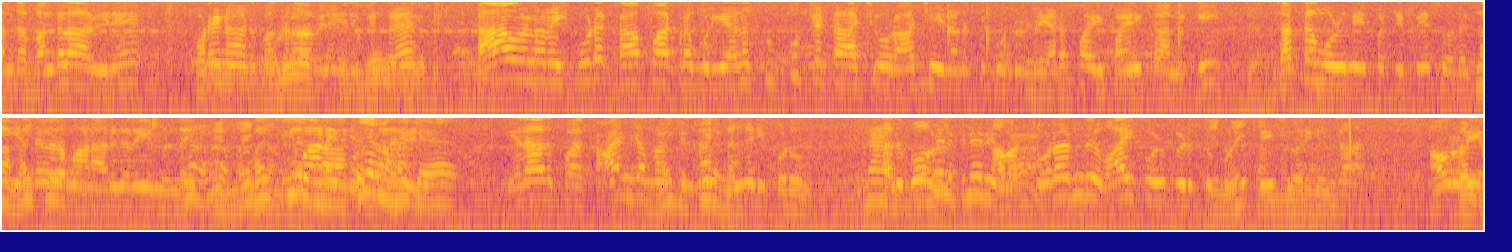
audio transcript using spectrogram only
அந்த பங்களாவிலே கொடைநாடு பங்களாவிலே இருக்கின்ற காவலரை கூட காப்பாற்ற முடியாத துப்புக்கெட்ட ஆட்சி ஒரு ஆட்சியை நடத்தி கொண்டிருந்த எடப்பாடி பழனிசாமிக்கு சட்டம் ஒழுங்கை பற்றி பேசுவதற்கு எந்த விதமான அருகதையும் இல்லை. ஏதாவது காய்ஞ்ச மரத்தில் தான் கல்லடிப்படும் அதுபோல் அவர் தொடர்ந்து வாய் கொழுப்பெடுத்துக் கொண்டு பேசி வருகின்றார். அவருடைய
